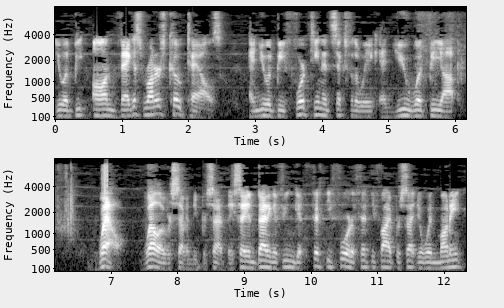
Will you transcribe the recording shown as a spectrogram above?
you would be on Vegas Runners coattails, and you would be 14 and six for the week, and you would be up well, well over 70%. They say in betting if you can get 54 to 55%, you'll win money.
